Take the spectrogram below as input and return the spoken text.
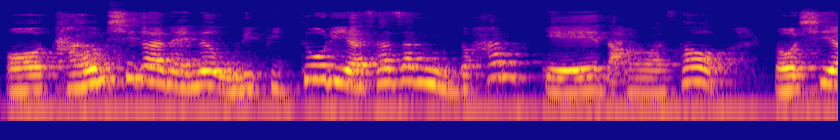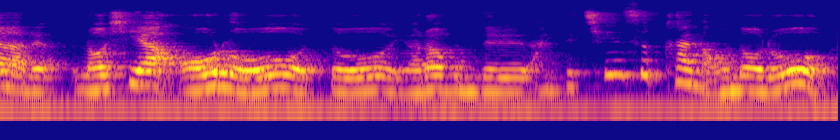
어, 다음 시간에는 우리 빅토리아 사장님도 함께 나와서 러시아, 러시아어로 또 여러분들한테 친숙한 언어로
